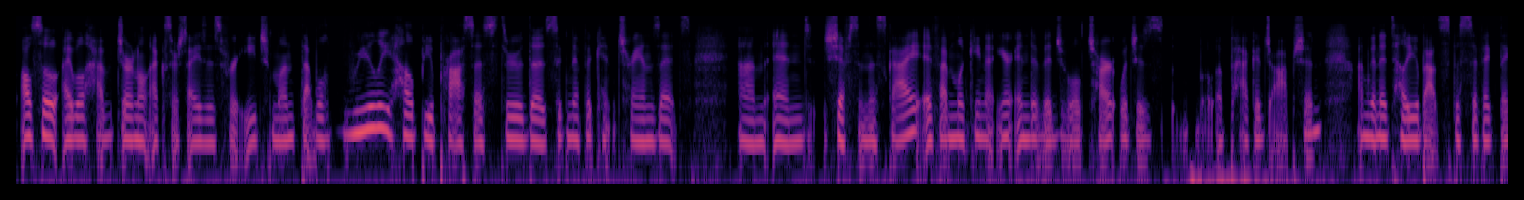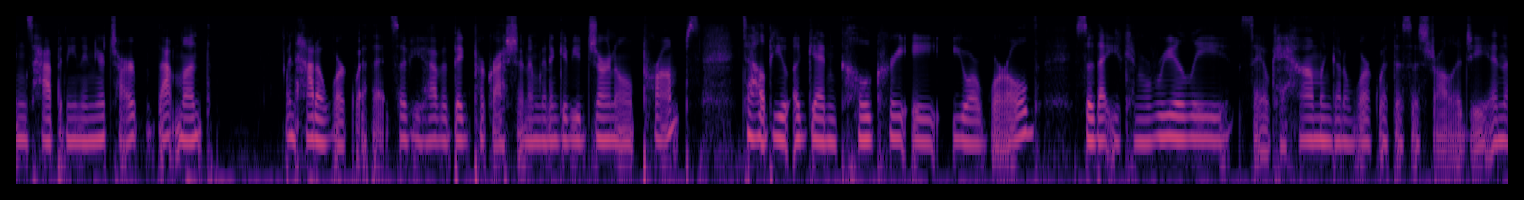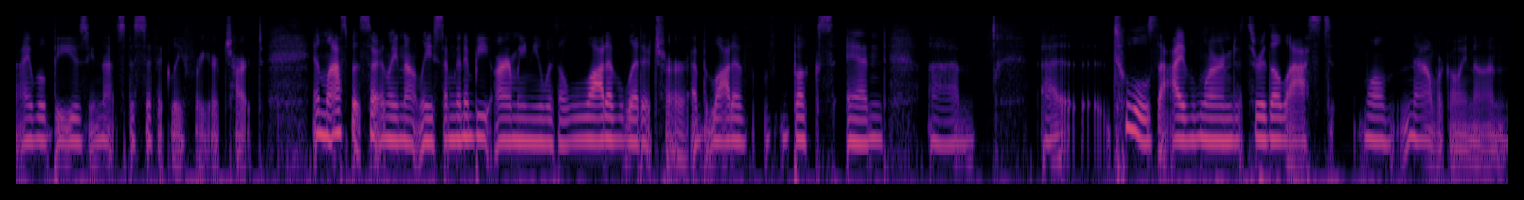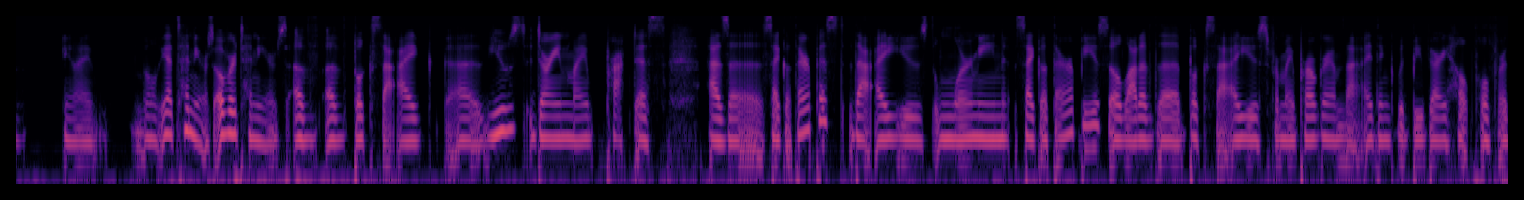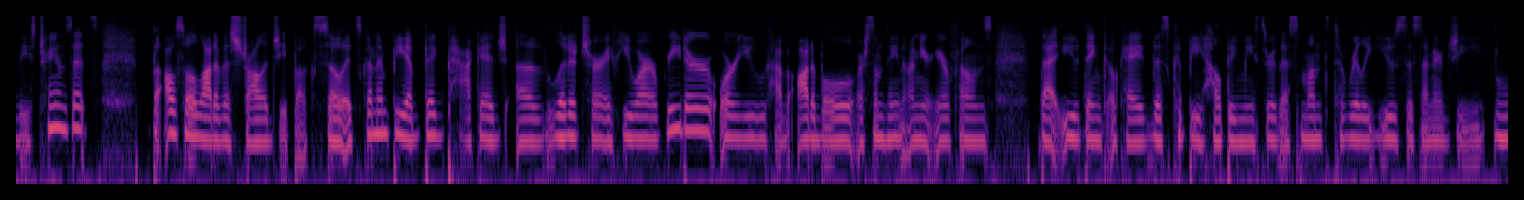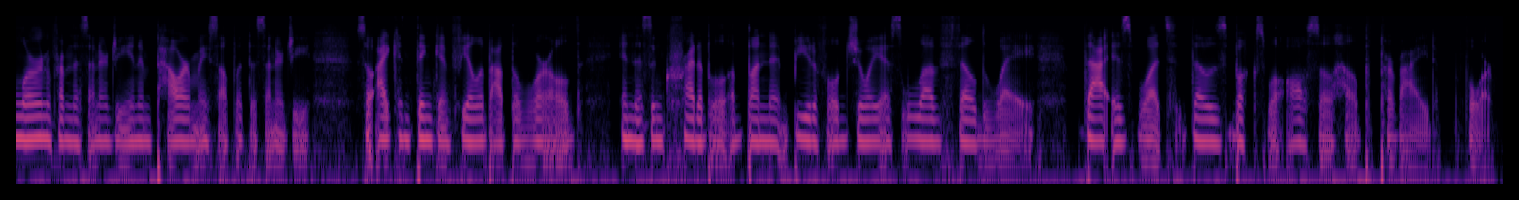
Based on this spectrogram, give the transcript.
Also, I will have journal exercises for each month that will really help you process through the significant transits um, and shifts in the sky. If I'm looking at your individual chart, which is a package option, I'm going to tell you about specific things happening in your chart that month and how to work with it. So, if you have a big progression, I'm going to give you journal prompts to help you again co create your world so that you can really say, okay, how am I going to work with this astrology? And I will be using that specifically for your chart. And last but certainly not least, I'm going to be arming you with a lot of literature, a lot of books and um, uh, tools that I've learned through the last, well, now we're going on, you know, I well, yeah, 10 years, over 10 years of, of books that I uh, used during my practice as a psychotherapist that I used learning psychotherapy. So, a lot of the books that I used for my program that I think would be very helpful for these transits but also a lot of astrology books. So it's going to be a big package of literature. If you are a reader or you have Audible or something on your earphones that you think, okay, this could be helping me through this month to really use this energy, learn from this energy, and empower myself with this energy so I can think and feel about the world in this incredible, abundant, beautiful, joyous, love filled way. That is what those books will also help provide for.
